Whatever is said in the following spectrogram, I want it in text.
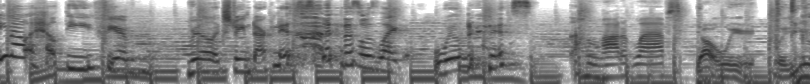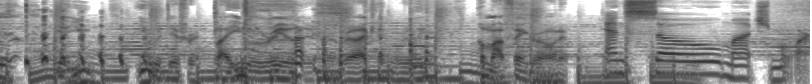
you know, a healthy fear of real extreme darkness. this was like wilderness a lot of laughs. Y'all weird, but you, yeah, you, you were different. Like you were real different, bro. I can't really put my finger on it. And so much more.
